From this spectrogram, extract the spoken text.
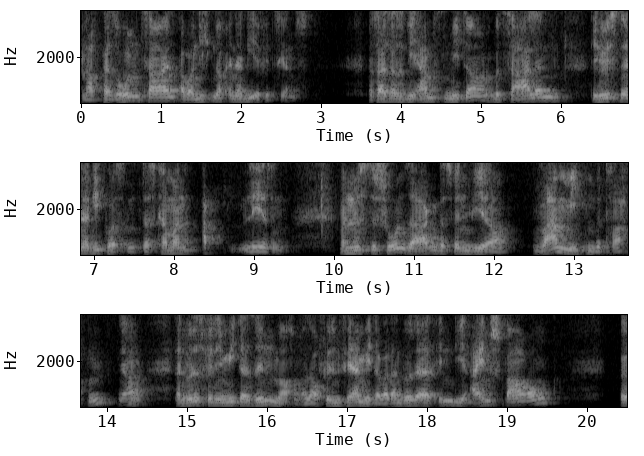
nach Personenzahlen, aber nicht nach Energieeffizienz. Das heißt also, die ärmsten Mieter bezahlen die höchsten Energiekosten. Das kann man ablesen. Man müsste schon sagen, dass wenn wir Warmmieten betrachten, ja, dann würde es für den Mieter Sinn machen, also auch für den Vermieter, weil dann würde er in die Einsparung äh,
